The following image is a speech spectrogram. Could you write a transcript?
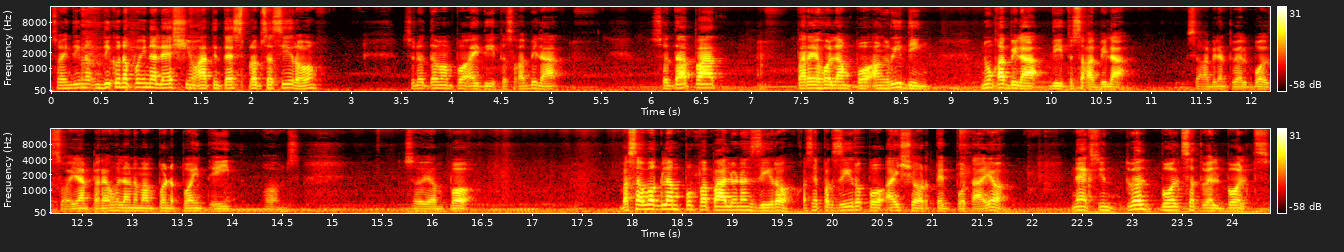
So, hindi, na, hindi ko na po inalis yung ating test probe sa 0. Sunod naman po ay dito sa kabila. So, dapat pareho lang po ang reading nung kabila dito sa kabila. Sa kabilang 12 volts. So, ayan, pareho lang naman po na 0.8 ohms. So, ayan po. Basta wag lang po papalo ng 0. Kasi pag 0 po ay shorted po tayo. Next, yung 12 volts sa 12 volts.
